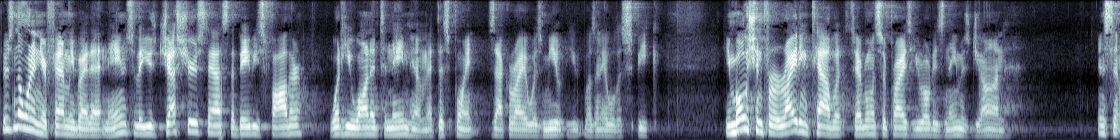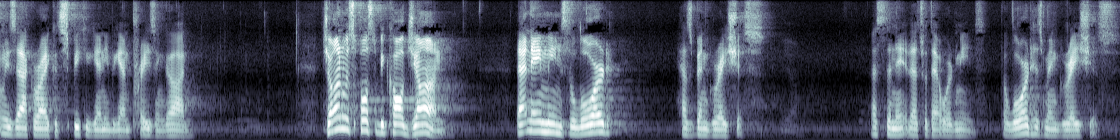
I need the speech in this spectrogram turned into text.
There's no one in your family by that name, so they used gestures to ask the baby's father what he wanted to name him. At this point, Zechariah was mute, he wasn't able to speak. He motioned for a writing tablet. To everyone's surprise, he wrote, His name is John. Instantly, Zechariah could speak again. He began praising God. John was supposed to be called John. That name means the Lord has been gracious. That's, the name, that's what that word means. The Lord has been gracious.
